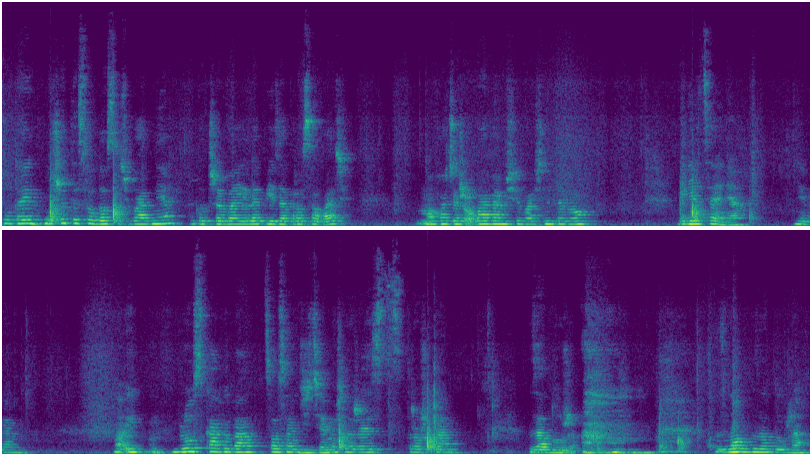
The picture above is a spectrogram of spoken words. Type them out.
tutaj uszyte są dosyć ładnie, tylko trzeba je lepiej zaprasować. No chociaż obawiam się właśnie tego gniecenia. Nie wiem. No i bluzka chyba, co sądzicie? Myślę, że jest troszkę za duża. Znowu za duża.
